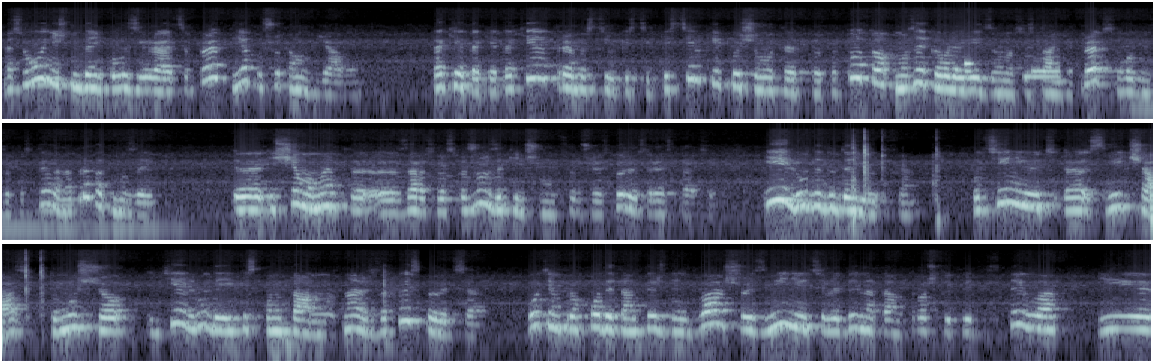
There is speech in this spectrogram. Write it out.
На сьогоднішній день, коли з'являється проєкт, я пишу там об'яви. Таке, таке, таке, треба стільки, стільки, стільки, пишемо те, то-то, то-то. Музей кавалерійці у нас останній проєкт, сьогодні запустили, наприклад, музей. Е, і ще момент, е, зараз розкажу, закінчимо цю вже історію з реєстрацією. І люди додаються, оцінюють е, свій час, тому що є люди, які спонтанно знаєш, записуються, потім проходить там тиждень-два, щось змінюється, людина там трошки підстигла і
